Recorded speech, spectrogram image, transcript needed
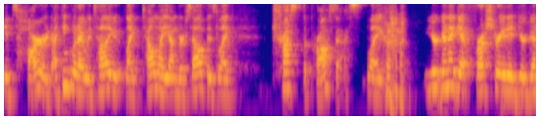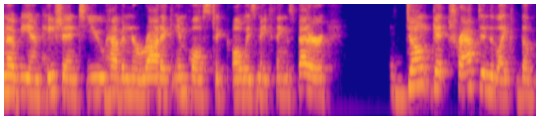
it's hard. I think what I would tell you, like, tell my younger self is like, trust the process. Like, you're going to get frustrated. You're going to be impatient. You have a neurotic impulse to always make things better. Don't get trapped into like the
